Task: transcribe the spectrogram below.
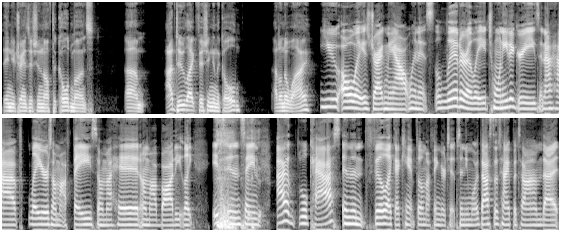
Then you're transitioning off the cold months. Um, I do like fishing in the cold. I don't know why. You always drag me out when it's literally 20 degrees and I have layers on my face, on my head, on my body. Like, it's insane. I will cast and then feel like I can't feel my fingertips anymore. That's the type of time that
